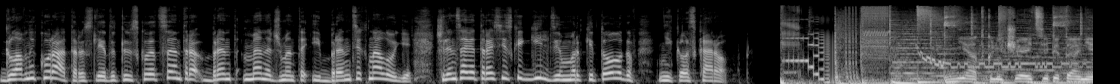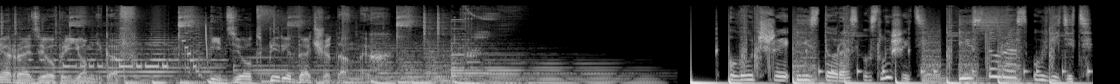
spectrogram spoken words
Главный куратор исследовательского центра бренд-менеджмента и бренд-технологий, член Совета Российской гильдии маркетологов Николас Каро. Не отключайте питание радиоприемников. Идет передача данных. Лучше и сто раз услышать, и сто раз увидеть.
